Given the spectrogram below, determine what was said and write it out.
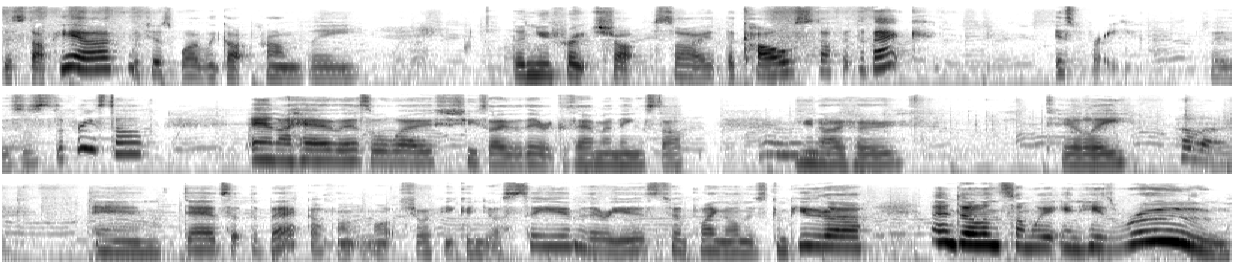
this stuff here, which is what we got from the the new fruit shop. So the Coles stuff at the back is free. So this is the free stuff. And I have, as always, she's over there examining stuff. You know who. Tilly. Hello. And Dad's at the back. I'm not sure if you can just see him. There he is, playing on his computer. And Dylan's somewhere in his room.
